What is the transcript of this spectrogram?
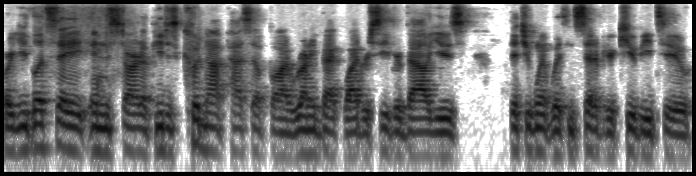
or you let's say in the startup, you just could not pass up on running back wide receiver values that you went with instead of your QB2.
